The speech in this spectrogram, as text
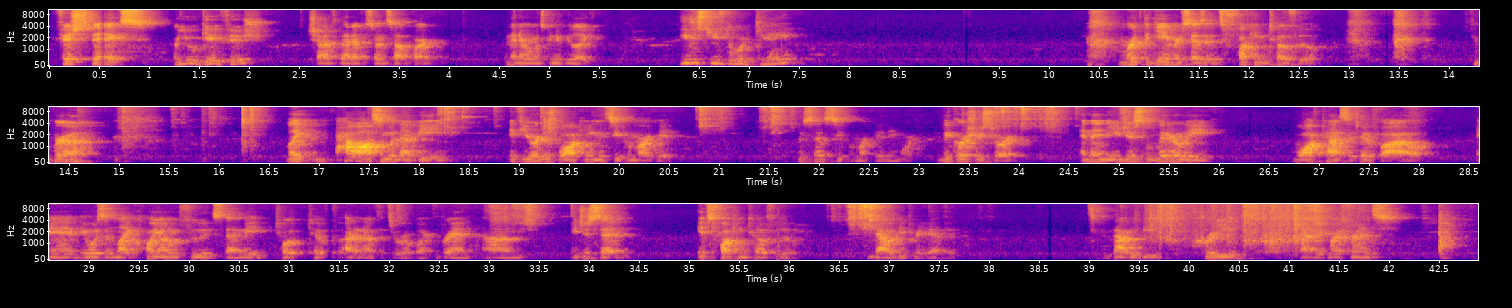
Fish sticks. Are you a gay fish? Shout out to that episode in South Park. And then everyone's going to be like, you just used the word gay? Mert the Gamer says it's fucking tofu. Bruh. Like, how awesome would that be if you were just walking in the supermarket? Who says supermarket anymore? The grocery store, and then you just literally walk past the tofu aisle, and it wasn't like Hoyong Foods that made to- tofu. I don't know if that's a real brand. Um, it just said it's fucking tofu. That would be pretty epic. That would be pretty epic, my friends.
